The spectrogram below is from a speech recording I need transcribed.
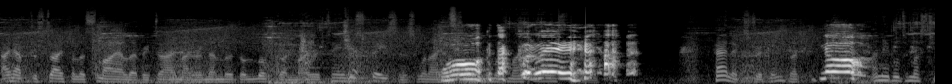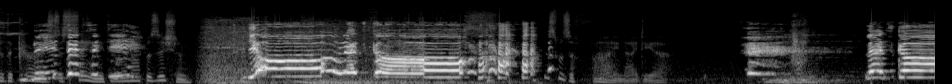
I have to stifle a smile every time I remember the look on my retainers' faces when I oh, Whoa, informed them of ketakut weh! Panic-stricken, but no! unable to muster the courage The to say intensity! anything in opposition. Yo! Let's go! This was a fine idea. Let's go!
